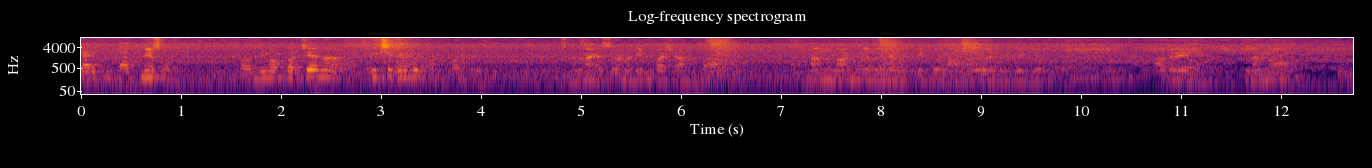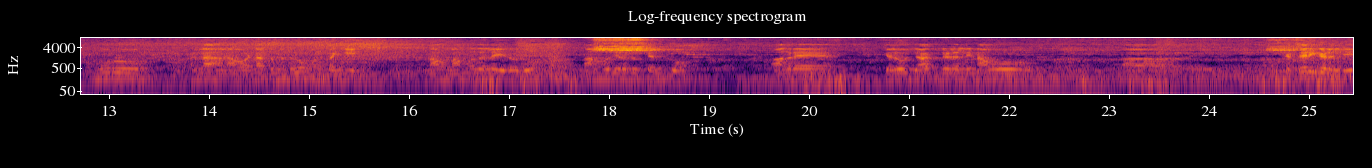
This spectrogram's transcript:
ಕಾರ್ಯಕ್ರಮಕ್ಕೆ ಆತ್ಮೀಯ ಸ್ವಾಗತ. ಅವ್ರು ನಿಮ್ಮ ಪರಿಚಯನ ವೀಕ್ಷಕರಿಗೂ ಮಾಡ್ತೀವಿ. ನನ್ನ ಹೆಸರು ನದೀಮ್ ಪಾಷಾ ಅಂತ. ನಾನು ನಾಗಮೂಲದಲ್ಲೇ ಹುಟ್ಟಿದ್ದು ನಾಗಮಲದಲ್ಲೇ ಬೆಳೆದಿದ್ದು. ಆದರೆ ನನ್ನ ಮೂರು ಅಣ್ಣ ನಾವು ಅಣ್ಣ ತಮ್ಮಿದ್ರು ಒಂದು ತಂಗಿ. ನಾವು ನಾಮದಲ್ಲೇ ಇರೋದು. ನಾನು ಓದಿರೋದು ಟೆಂತು ಆದರೆ ಕೆಲವು ಜಾಗಗಳಲ್ಲಿ ನಾವು ಕಚೇರಿಗಳಲ್ಲಿ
